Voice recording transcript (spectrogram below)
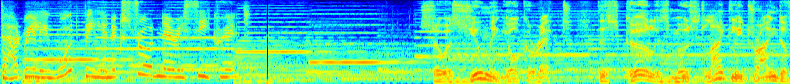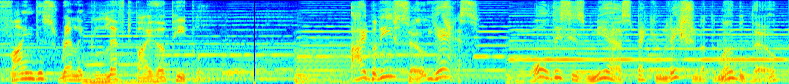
That really would be an extraordinary secret. So assuming you're correct, this girl is most likely trying to find this relic left by her people. I believe so, yes. All this is mere speculation at the moment, though.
